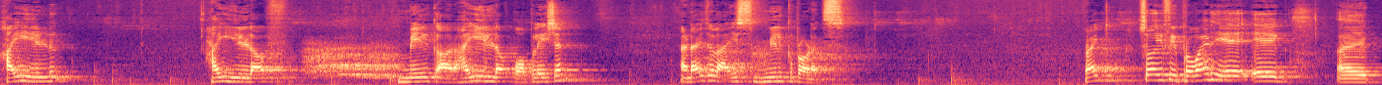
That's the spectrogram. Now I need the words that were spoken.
high yield high yield of milk or high yield of population and as milk products. Right? So if we provide a, a, a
